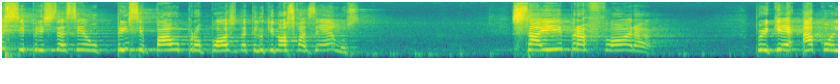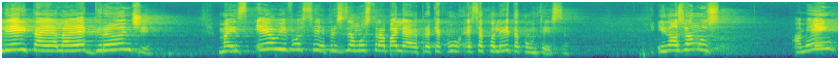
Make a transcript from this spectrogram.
Esse precisa ser o principal propósito daquilo que nós fazemos. Sair para fora porque a colheita ela é grande, mas eu e você precisamos trabalhar para que essa colheita aconteça. E nós vamos, amém?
